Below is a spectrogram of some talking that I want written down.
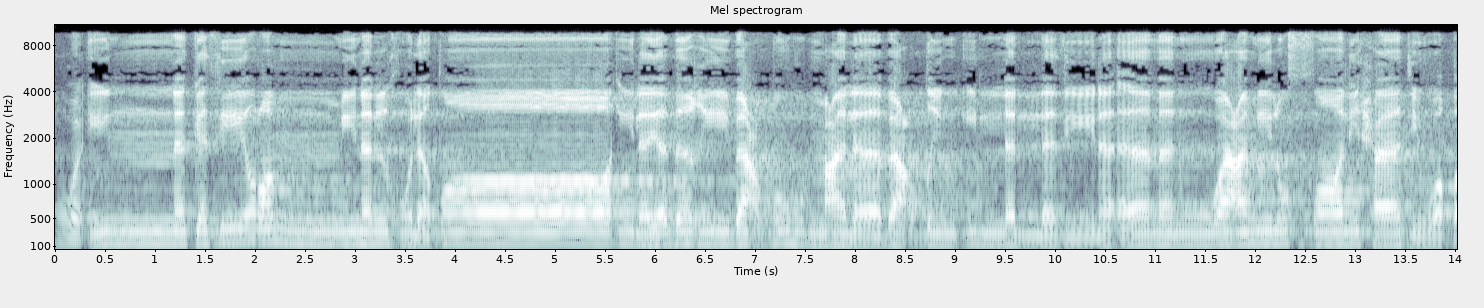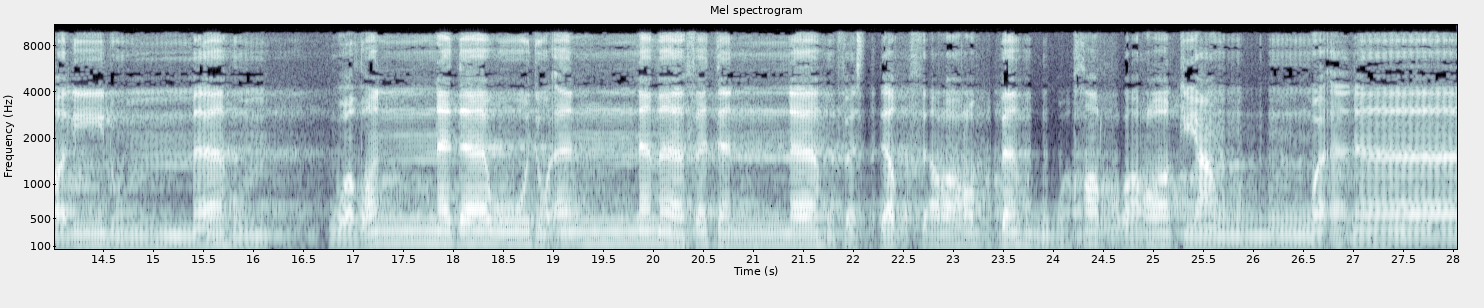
وَإِنَّ كَثِيرًا مِنَ الْخُلَطَاءِ لَيَبْغِي بَعْضُهُمْ عَلَى بَعْضٍ إِلَّا الَّذِينَ آمَنُوا وَعَمِلُوا الصَّالِحَاتِ وَقَلِيلٌ ما هم وظن داود أنما فتناه فاستغفر ربه وخر راكعا وأناب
